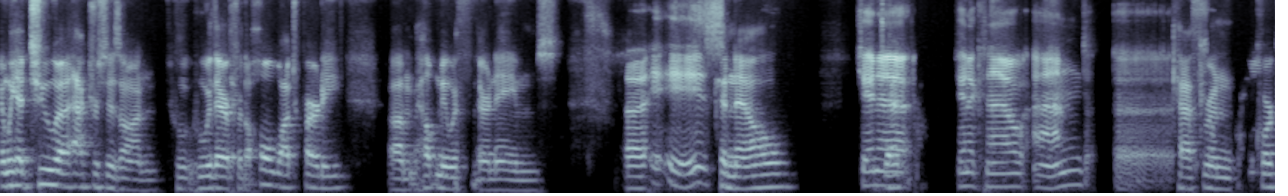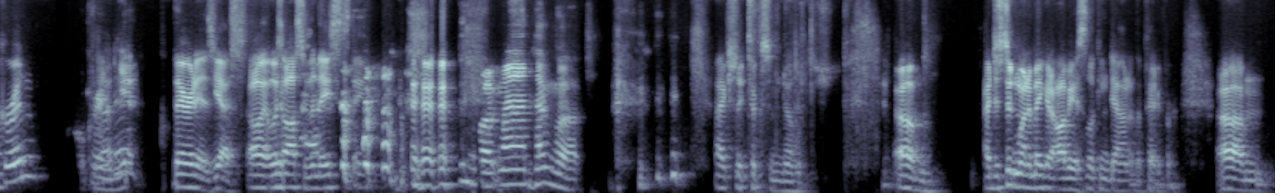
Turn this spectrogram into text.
And we had two uh, actresses on who, who were there for the whole watch party. Um, help me with their names. Uh, it is Kanell, Jenna Jeff- Jenna Kanell and uh, Catherine Corcoran. Corcoran. Yeah. There it is. Yes. Oh, it was awesome. And they, they Homework, man. Homework. I actually took some notes. Um, I just didn't want to make it obvious looking down at the paper. Um,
